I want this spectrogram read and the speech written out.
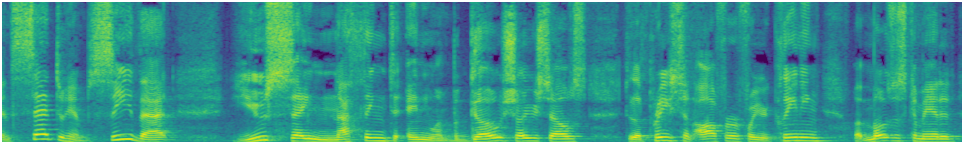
and said to him, See that you say nothing to anyone, but go show yourselves to the priests and offer for your cleaning what Moses commanded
